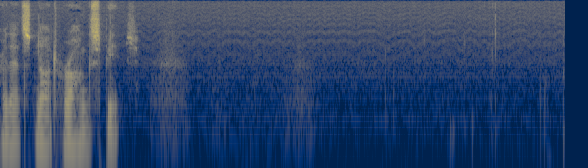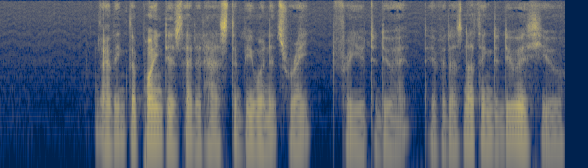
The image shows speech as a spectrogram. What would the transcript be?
Or that's not wrong speech. I think the point is that it has to be when it's right for you to do it. If it has nothing to do with you,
